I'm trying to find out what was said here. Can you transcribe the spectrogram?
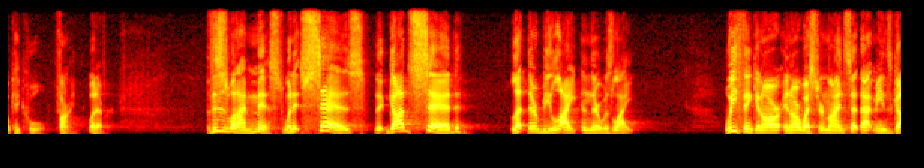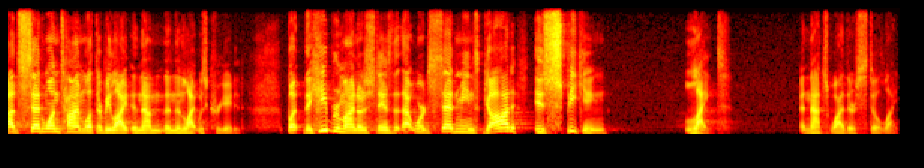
Okay, cool, fine, whatever. But this is what I missed. When it says that God said, Let there be light, and there was light. We think in our, in our Western mindset that means God said one time, Let there be light, and then, and then light was created. But the Hebrew mind understands that that word said means God is speaking light. And that's why there's still light.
